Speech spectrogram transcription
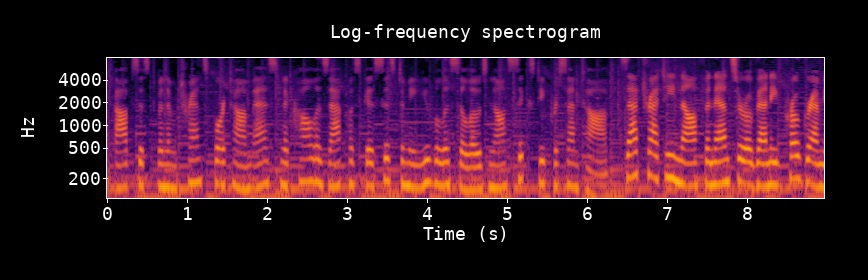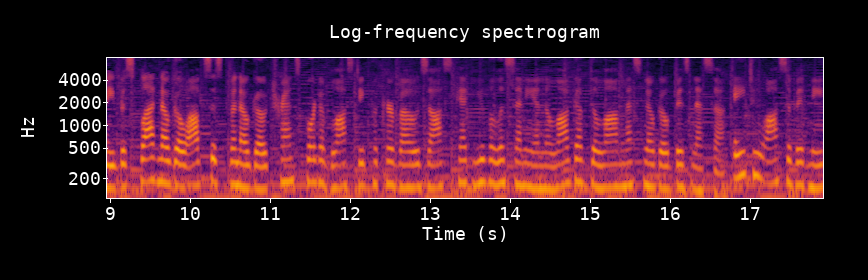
postdoc obsistvenum transportam s Nikala Zapuska systemi uvilisilos na 60% of Zatrati na financerovani programi besplatnogo obsistvenogo transporta vlasti pokurvo za sket uvilisenia nalogov de la mesnogo biznesa. A2 osobitnij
